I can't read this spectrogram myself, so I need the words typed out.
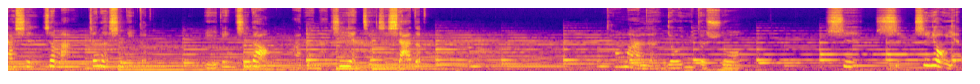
要是这马真的是你的，你一定知道马的哪只眼睛是瞎的。”偷马人犹豫地说：“是是是右眼。”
